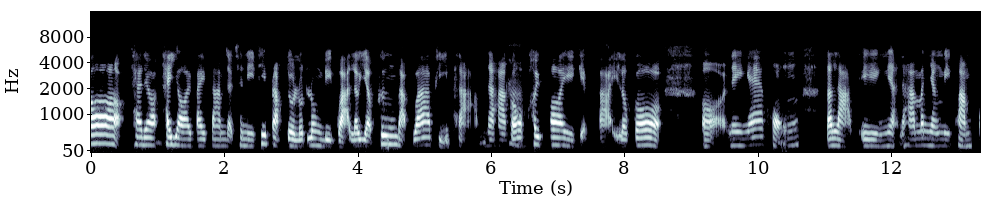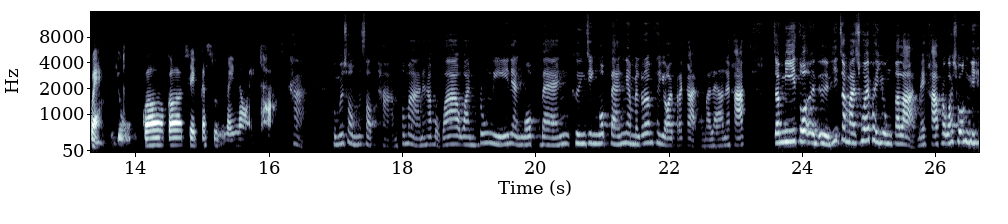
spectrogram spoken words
ก็ทยอยไปตามดัชนีที่ปรับตัวลดลงดีกว่า เราอย่าพึ่งแบบว่าผีผามนะคะ ก็ค่อยๆเก็บไปแล้วก็ในแง่ของตลาดเองเนี่ยนะคะ มันยังมีความแกว่งอยู่ ก็ก็เซฟกระสุนไว้หน่อยค่ะค่ะ คุณผู้ชมสอบถามเข้ามานะคะบอกว่าวันพรุ่งนี้เนี่ยงบแบงค์คือจริงงบแบงค์เนี่ยมันเริ่มทยอยประกาศออกมาแล้วนะคะ จะมีตัวอื่นๆที่จะมาช่วยพยุงตลาดไหมคะ เพราะว่าช่วงนี้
